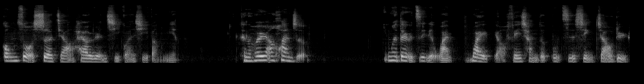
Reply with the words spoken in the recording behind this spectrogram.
工作、社交还有人际关系方面，可能会让患者因为对于自己的外外表非常的不自信、焦虑，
